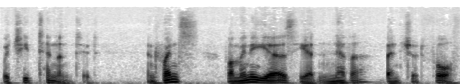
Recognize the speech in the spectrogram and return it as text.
which he tenanted, and whence for many years he had never ventured forth.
